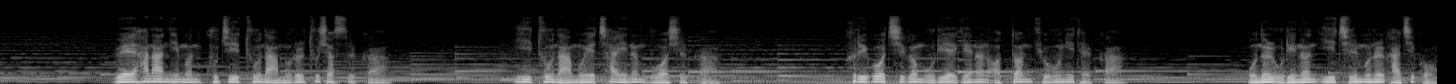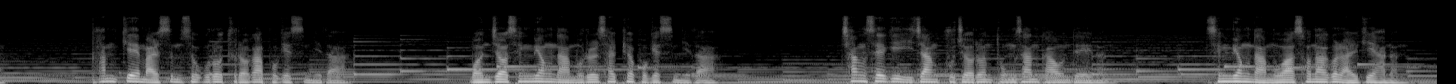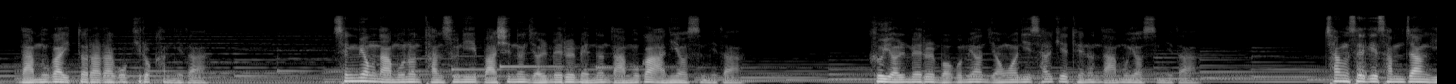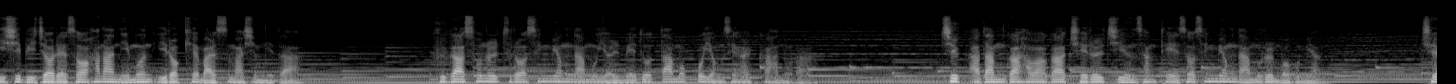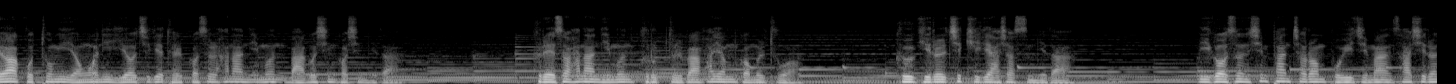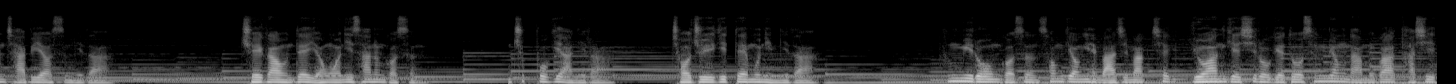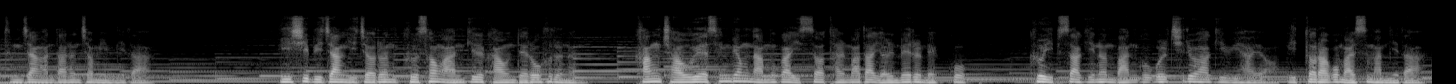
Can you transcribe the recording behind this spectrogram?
왜 하나님은 굳이 두 나무를 두셨을까? 이 두 나무의 차이는 무엇일까? 그리고 지금 우리에게는 어떤 교훈이 될까? 오늘 우리는 이 질문을 가지고 함께 말씀 속으로 들어가 보겠습니다. 먼저 생명나무를 살펴보겠습니다. 창세기 2장 9절은 동산 가운데에는 생명나무와 선악을 알게 하는 나무가 있더라라고 기록합니다. 생명나무는 단순히 맛있는 열매를 맺는 나무가 아니었습니다. 그 열매를 먹으면 영원히 살게 되는 나무였습니다. 창세기 3장 22절에서 하나님은 이렇게 말씀하십니다. 그가 손을 들어 생명나무 열매도 따먹고 영생할까 하노라. 즉 아담과 하와가 죄를 지은 상태에서 생명나무를 먹으면 죄와 고통이 영원히 이어지게 될 것을 하나님은 막으신 것입니다. 그래서 하나님은 그룹들과 화염검을 두어 그 길을 지키게 하셨습니다. 이것은 심판처럼 보이지만 사실은 자비였습니다. 죄 가운데 영원히 사는 것은 축복이 아니라 저주이기 때문입니다. 흥미로운 것은 성경의 마지막 책 요한계시록에도 생명나무가 다시 등장한다는 점입니다. 22장 2절은 그 성 안길 가운데로 흐르는 강 좌우에 생명나무가 있어 달마다 열매를 맺고 그 잎사귀는 만국을 치료하기 위하여 있더라고 말씀합니다.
